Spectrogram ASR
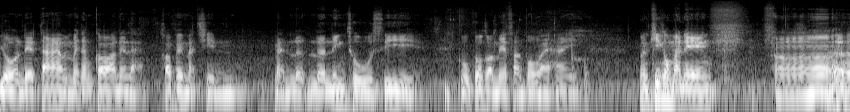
โยน Data มันไปทั้งก้อนนี่แหละ เข้าไป Machine Learning tool ที่ Google กับ Amazon provide ให้ มันคิดของมันเองอ๋อเออ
